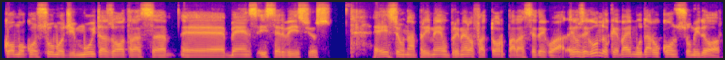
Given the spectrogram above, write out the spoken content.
como o consumo de muitas outras eh, bens e serviços. esse é prime, um primeiro fator para se adequar. E o segundo que vai mudar o consumidor.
